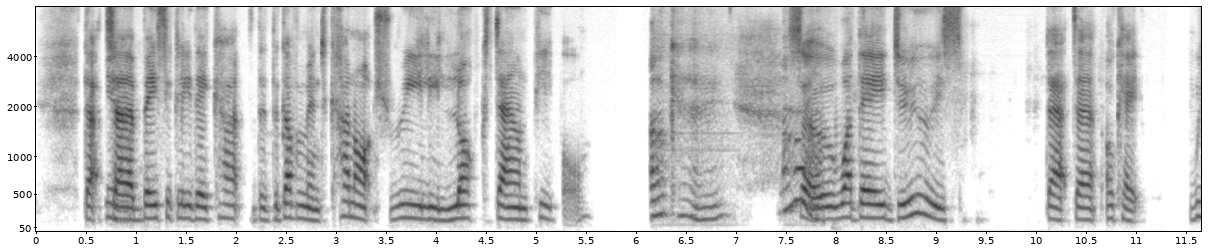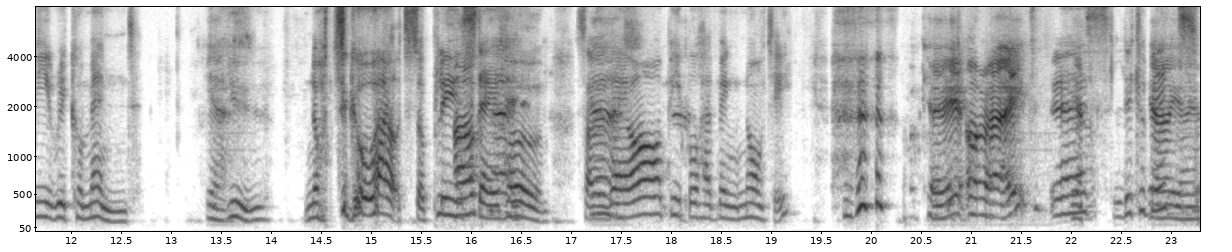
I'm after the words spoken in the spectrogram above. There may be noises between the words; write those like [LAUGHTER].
that Yeah. uh, basically they can't, the, the government cannot really lock down people. Okay. Oh, So what they do is that uh, okay, we recommend yes. you not to go out, so please stay Okay. home. So Yes. there are people have been naughty. Okay. All right. yes, little Yeah, bit. yeah, yeah.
